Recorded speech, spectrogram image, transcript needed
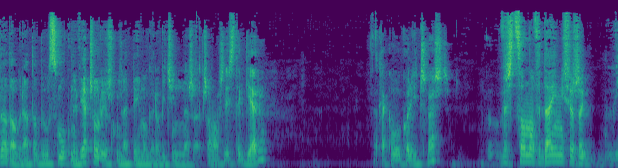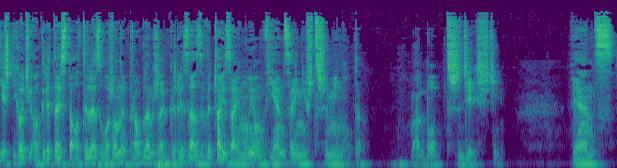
no dobra, to był smutny wieczór, już mi lepiej mogę robić inne rzeczy. Czy masz listę gier? Na taką okoliczność? Wiesz co, no wydaje mi się, że jeśli chodzi o gry, to jest to o tyle złożony problem, że gry zazwyczaj zajmują więcej niż 3 minuty. Albo 30. Więc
